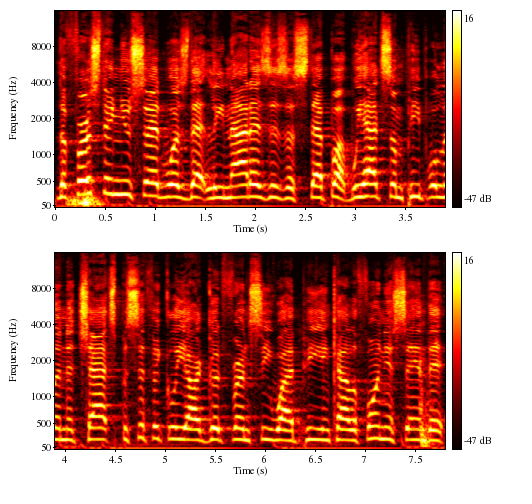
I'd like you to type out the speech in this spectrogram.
The first thing you said was that Linares is a step up. We had some people in the chat, specifically our good friend CYP in California, saying that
